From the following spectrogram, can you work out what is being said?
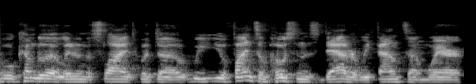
We'll come to that later in the slides. But uh, we you'll find some hosts in this data. We found some where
